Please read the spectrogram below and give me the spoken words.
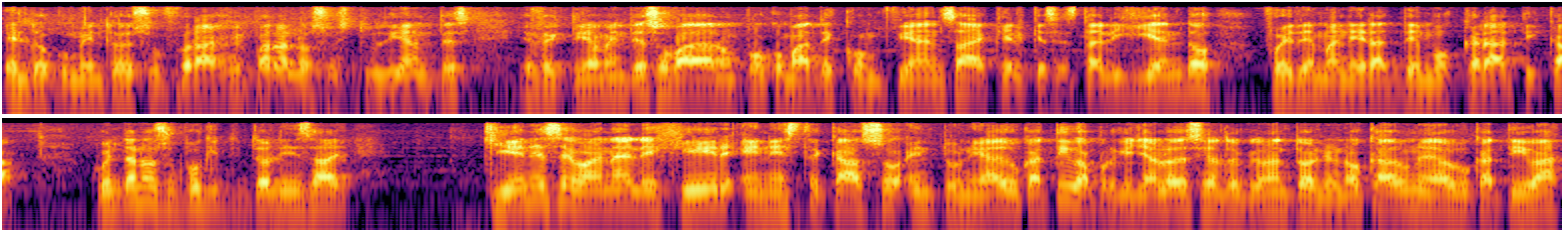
el documento de sufragio para los estudiantes, efectivamente eso va a dar un poco más de confianza de que el que se está eligiendo fue de manera democrática. Cuéntanos un poquitito, Lindsay, ¿Quiénes se van a elegir en este caso en tu unidad educativa? Porque ya lo decía el doctor Antonio, ¿no? Cada unidad educativa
